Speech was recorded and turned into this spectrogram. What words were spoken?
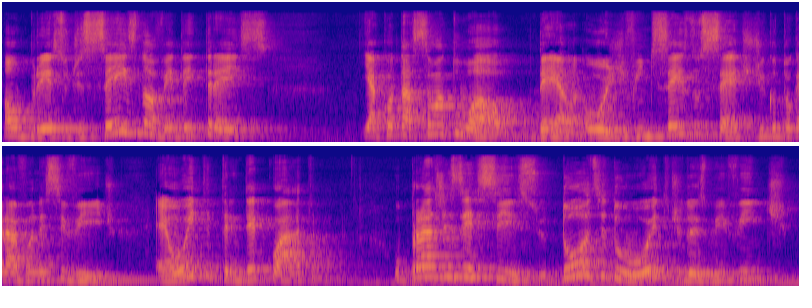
a um preço de R$ 6,93 e a cotação atual dela, hoje, 26 do 7, dia que eu estou gravando esse vídeo, é 8,34. O prazo de exercício, 12 do 8 de 2020.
